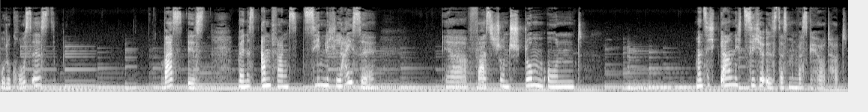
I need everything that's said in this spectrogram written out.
oder groß ist? Was ist, wenn es anfangs ziemlich leise, ja fast schon stumm und man sich gar nicht sicher ist, dass man was gehört hat?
